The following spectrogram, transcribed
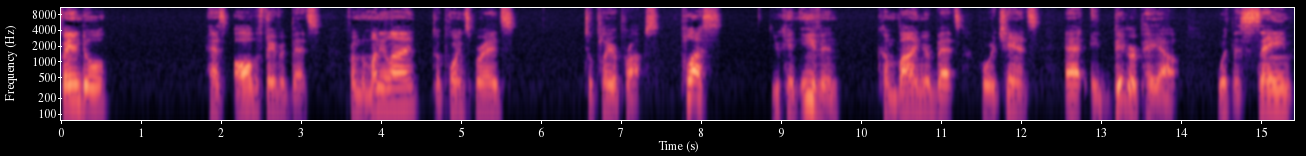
FanDuel has all the favorite bets from the money line to point spreads to player props. Plus, you can even combine your bets for a chance at a bigger payout with the same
